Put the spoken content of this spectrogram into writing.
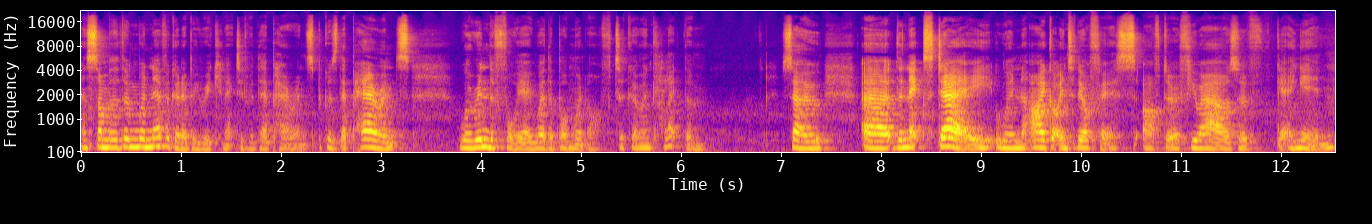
and some of them were never going to be reconnected with their parents because their parents were in the foyer where the bomb went off to go and collect them. So uh, the next day, when I got into the office after a few hours of getting in,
